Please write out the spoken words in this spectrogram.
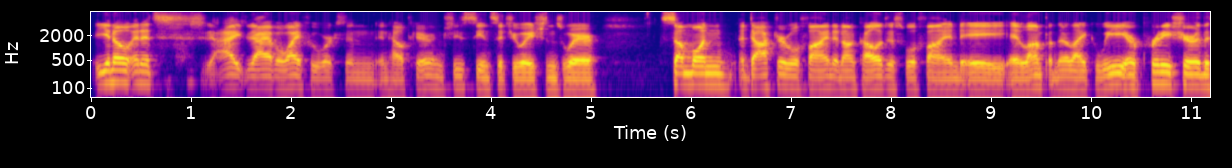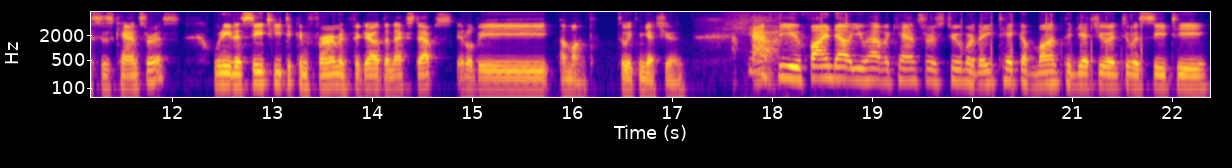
You know, and it's I I have a wife who works in in healthcare, and she's seen situations where someone, a doctor will find, an oncologist will find a a lump, and they're like, "We are pretty sure this is cancerous. We need a CT to confirm and figure out the next steps. It'll be a month till we can get you in." yeah. After you find out you have a cancerous tumor, they take a month to get you into a CT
